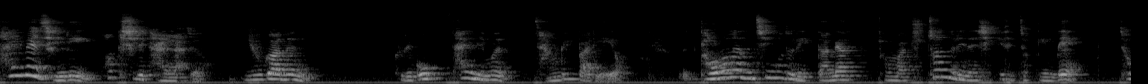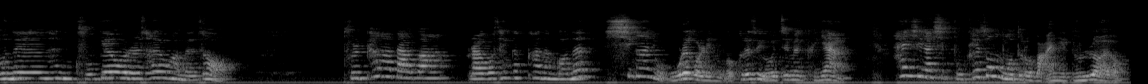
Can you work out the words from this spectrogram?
삶의 질이 확실히 달라져요. 육아는 그리고 살림은 장비빨이에요. 결혼하는 친구들이 있다면 정말 추천드리는 식기세척기인데 저는 한 9개월을 사용하면서 불편하다가 라고 생각하는 거는 시간이 오래 걸리는 거 그래서 요즘은 그냥 1시간 10분 회속 모드로 많이 눌러요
